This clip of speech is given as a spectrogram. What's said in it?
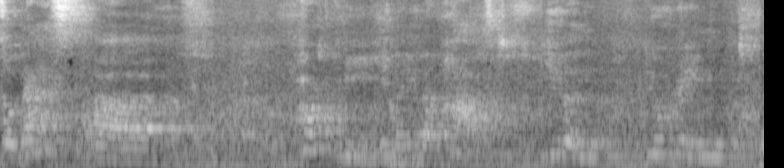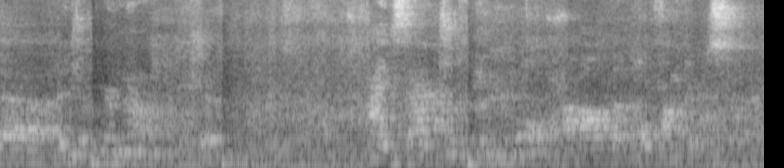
So that's uh, helped me in, in the past, even during the entrepreneurship. I start to think more about the co-founders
